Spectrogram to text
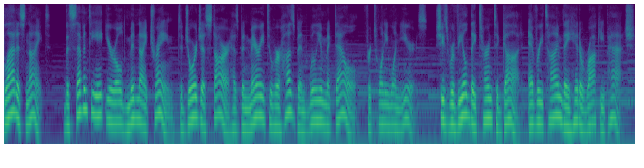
Gladys Knight, the 78-year-old midnight train to Georgia star has been married to her husband William McDowell for 21 years. She's revealed they turn to God every time they hit a rocky patch,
